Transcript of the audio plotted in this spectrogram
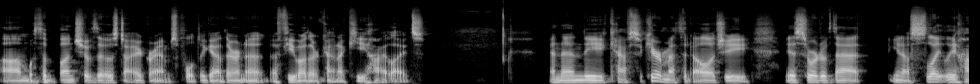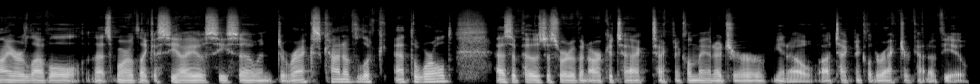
um, with a bunch of those diagrams pulled together and a, a few other kind of key highlights. And then the CAF secure methodology is sort of that you know slightly higher level that's more of like a cio ciso and directs kind of look at the world as opposed to sort of an architect technical manager you know technical director kind of view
